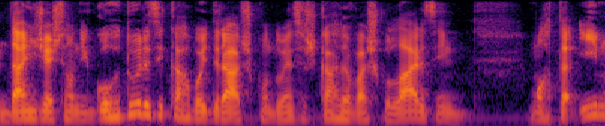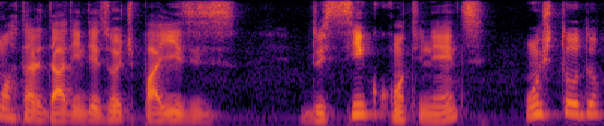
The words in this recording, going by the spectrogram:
da ingestão de gorduras e carboidratos com doenças cardiovasculares e mortalidade em 18 países dos cinco continentes um estudo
